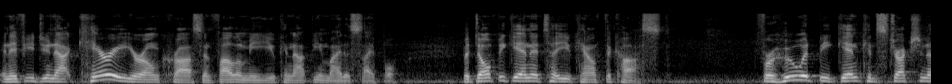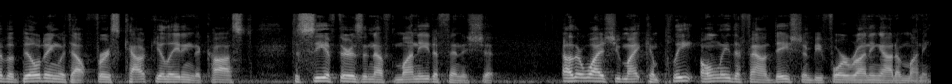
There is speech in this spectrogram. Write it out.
And if you do not carry your own cross and follow me, you cannot be my disciple. But don't begin until you count the cost. For who would begin construction of a building without first calculating the cost to see if there's enough money to finish it? Otherwise, you might complete only the foundation before running out of money.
